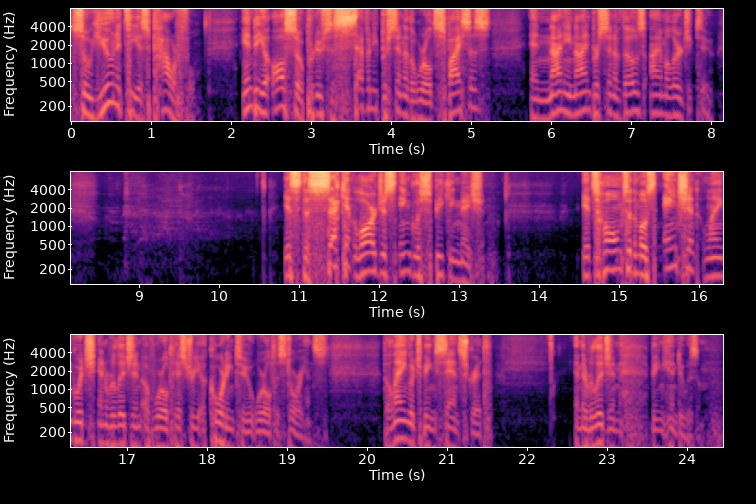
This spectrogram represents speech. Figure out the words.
So unity is powerful. India also produces 70% of the world's spices, and 99% of those I am allergic to. It's the second largest English speaking nation. It's home to the most ancient language and religion of world history, according to world historians. The language being Sanskrit, and the religion being Hinduism.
